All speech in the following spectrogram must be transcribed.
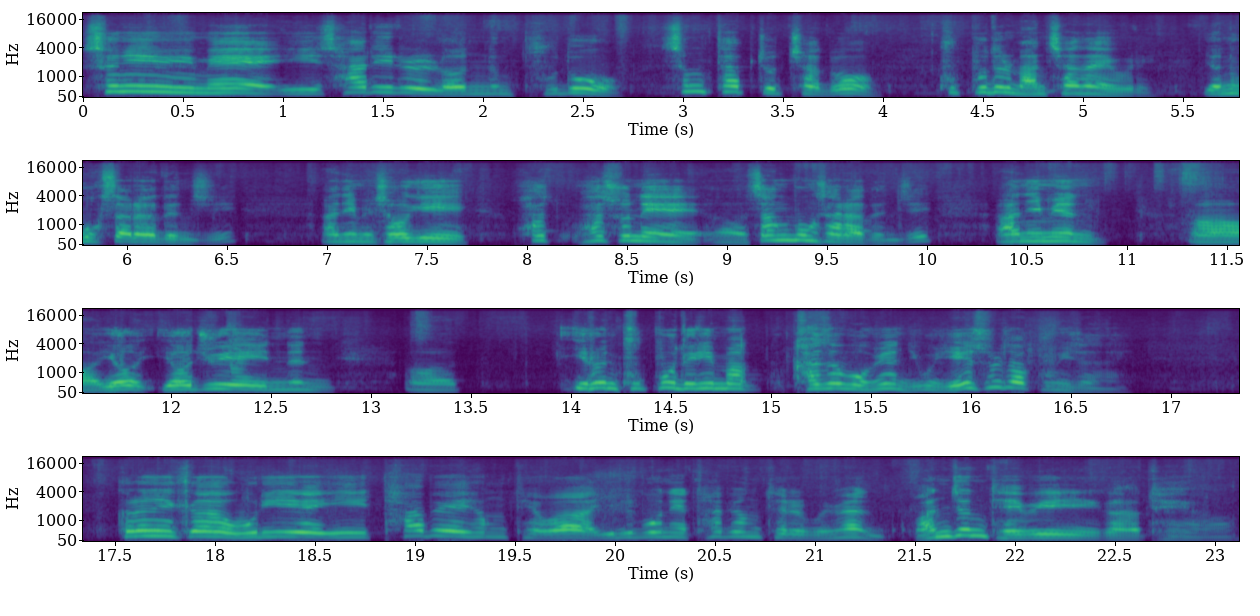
스님의 이 사리를 넣는 부도, 승탑조차도 국부들 많잖아요, 우리. 연곡사라든지, 아니면 저기 화, 화순의 어, 쌍봉사라든지, 아니면 어, 여, 여주에 있는 어, 이런 국보들이 막 가서 보면 이거 예술 작품이잖아요. 그러니까 우리의 이 탑의 형태와 일본의 탑 형태를 보면 완전 대비가 돼요.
